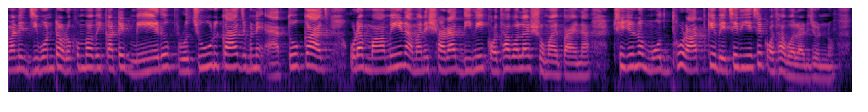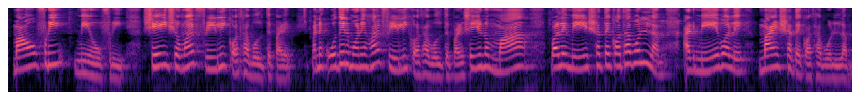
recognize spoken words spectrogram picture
মানে জীবনটা ওরকমভাবেই কাটে। মেয়েরও প্রচুর কাজ মানে এত কাজ ওরা মা মেয়ে না মানে সারা দিনে কথা বলার সময় পায় না। সেই জন্য মধ্যরাতকে বেছে নিয়েছে কথা বলার জন্য। মাও ফ্রি মেয়েও ফ্রি সেই সময় ফ্রিলি কথা বলতে পারে। মানে ওদের মনে হয় ফ্রিলি কথা বলতে পারে। সেই জন্য মা বলে, মেয়ের সাথে কথা বললাম? আর মেয়ে বলে, মায়ের সাথে কথা বললাম।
